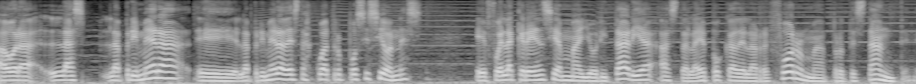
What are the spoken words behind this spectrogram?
Ahora, la, primera, eh, la primera de estas cuatro posiciones eh, fue la creencia mayoritaria hasta la época de la Reforma protestante,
